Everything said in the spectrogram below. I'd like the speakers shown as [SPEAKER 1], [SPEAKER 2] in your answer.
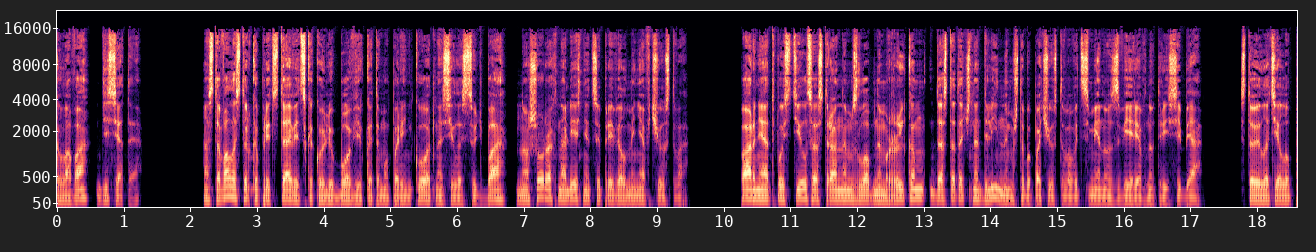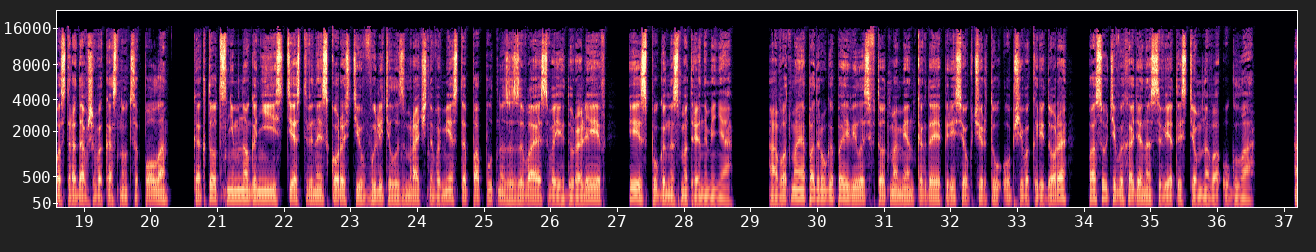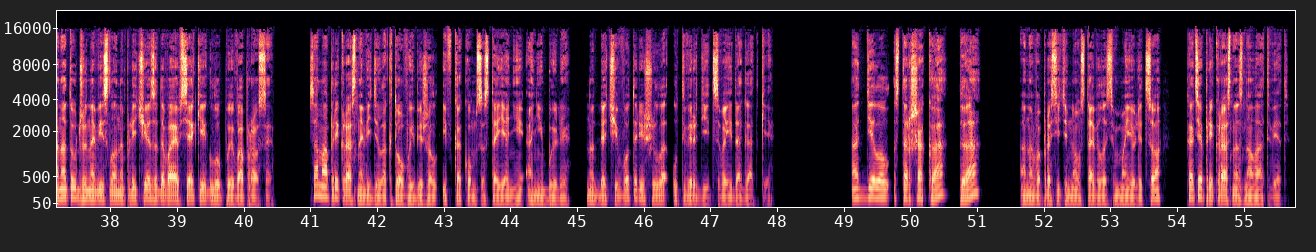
[SPEAKER 1] Глава 10. Оставалось только представить, с какой любовью к этому пареньку относилась судьба, но шорох на лестнице привел меня в чувство. Парня отпустил со странным злобным рыком, достаточно длинным, чтобы почувствовать смену зверя внутри себя. Стоило телу пострадавшего коснуться пола, как тот с немного неестественной скоростью вылетел из мрачного места, попутно зазывая своих дуралеев и испуганно смотря на меня. А вот моя подруга появилась в тот момент, когда я пересек черту общего коридора, по сути, выходя на свет из темного угла. Она тут же нависла на плече, задавая всякие глупые вопросы. Сама прекрасно видела, кто выбежал и в каком состоянии они были, но для чего-то решила утвердить свои догадки. «Отделал старшака, да?» Она вопросительно уставилась в мое лицо, хотя прекрасно знала ответ.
